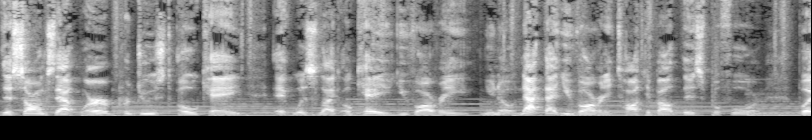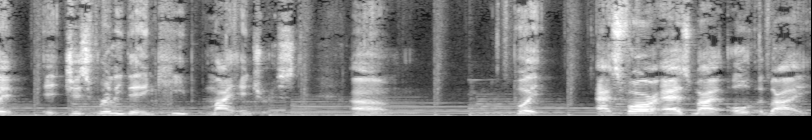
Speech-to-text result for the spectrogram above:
the songs that were produced okay, it was like, okay, you've already, you know, not that you've already talked about this before, but it just really didn't keep my interest. Um, but as far as my my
